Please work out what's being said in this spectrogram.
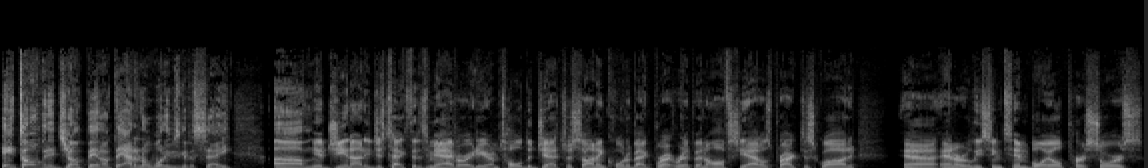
He told me to jump in. I'm th- I don't know what he was going to say. Um, Yeah, Giannotti just texted it to me. I have it right here. I'm told the Jets are signing quarterback Brett Rypien off Seattle's practice squad uh, and are releasing Tim Boyle per source.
